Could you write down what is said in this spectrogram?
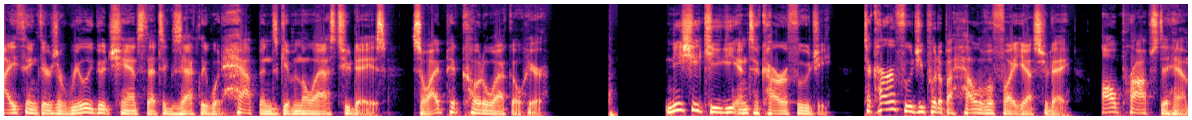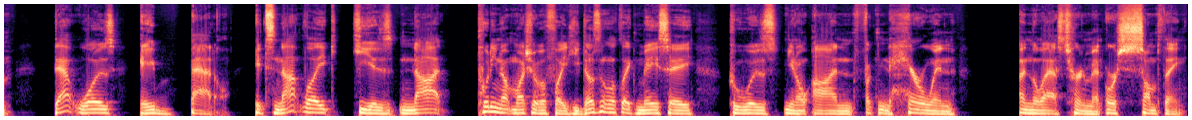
I think there's a really good chance that's exactly what happens given the last two days. So I pick Kotoeko here. Nishikigi and Takara Fuji. Takara Fuji put up a hell of a fight yesterday. All props to him. That was a battle. It's not like he is not putting up much of a fight. He doesn't look like Meisei who was, you know, on fucking heroin in the last tournament or something.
